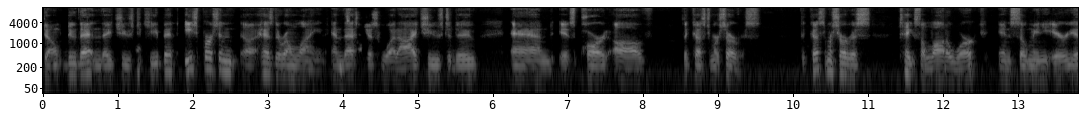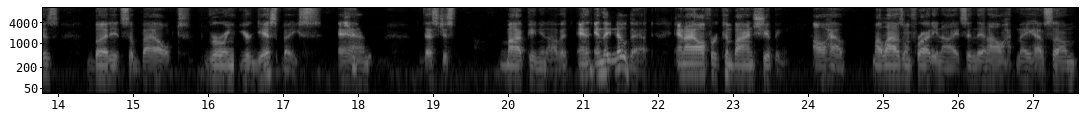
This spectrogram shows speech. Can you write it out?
don't do that and they choose to keep it. Each person uh, has their own lane, and that's just what I choose to do. And it's part of the customer service. The customer service takes a lot of work in so many areas but it's about growing your guest base. And that's just my opinion of it. And, and they know that. And I offer combined shipping. I'll have my lives on Friday nights, and then I'll may have some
